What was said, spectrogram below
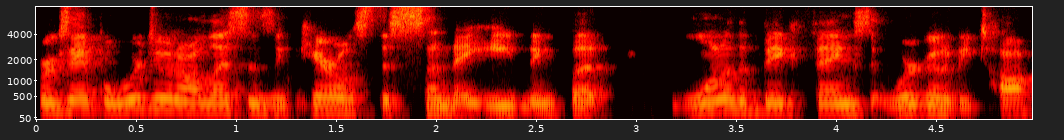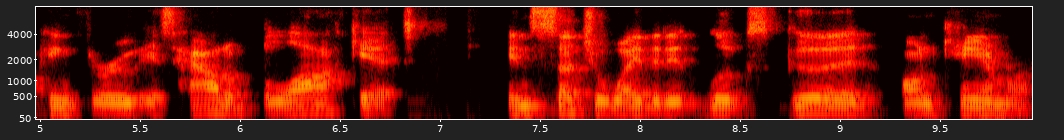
For example, we're doing our lessons and carols this Sunday evening, but one of the big things that we're going to be talking through is how to block it in such a way that it looks good on camera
